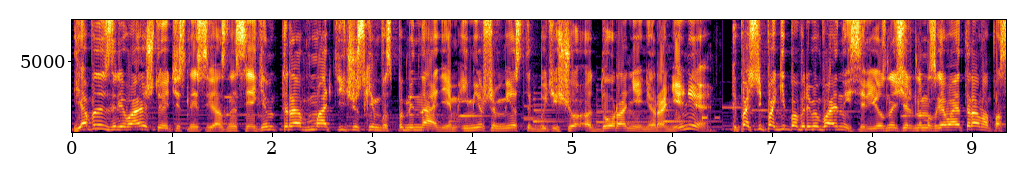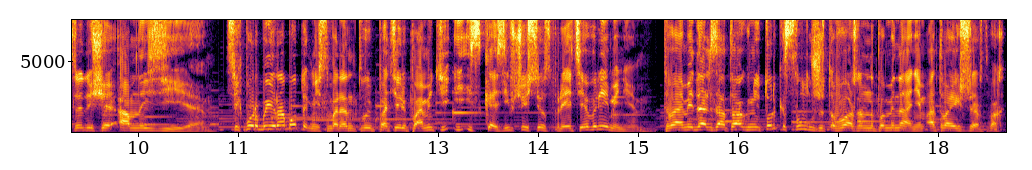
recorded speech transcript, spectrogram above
Я подозреваю, что эти сны связаны с неким травматическим воспоминанием, имевшим место быть еще до ранения. Ранение? Ты почти погиб во время войны, серьезная черепно-мозговая травма, последующая амнезия. С тех пор мы и работаем, несмотря на твою потерю памяти и исказившееся восприятие времени. Твоя медаль за отвагу не только служит важным напоминанием о твоих жертвах,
